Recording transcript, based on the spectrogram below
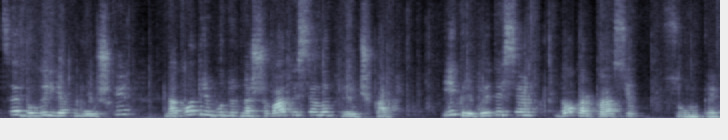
це були як вушки, на котрі будуть нашиватися липучка і кріпитися до каркасу сумки.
